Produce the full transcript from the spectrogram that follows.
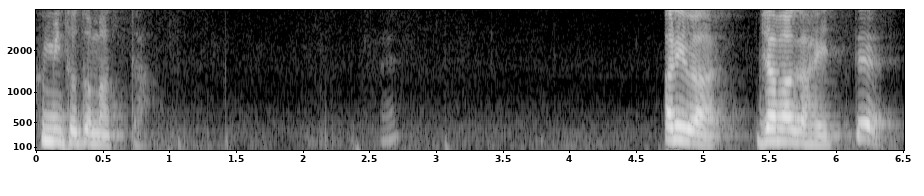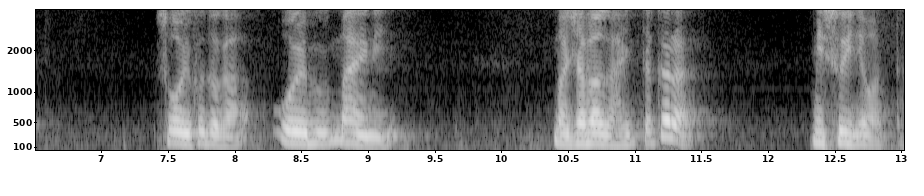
踏みとどまった。あるいは邪魔が入ってそういうことが及ぶ前に、まあ、邪魔が入ったから未遂に終わった。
